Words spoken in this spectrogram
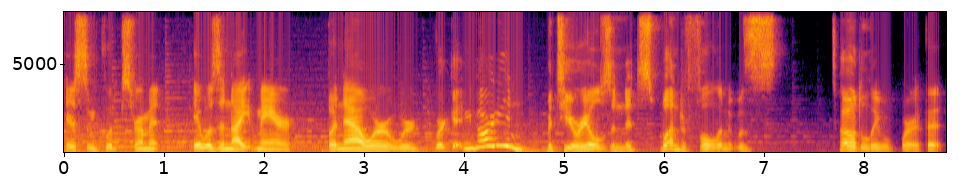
here's some clips from it. It was a nightmare. But now we're we're we're getting Guardian materials, and it's wonderful, and it was totally worth it.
